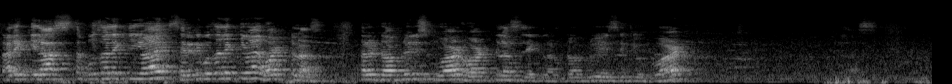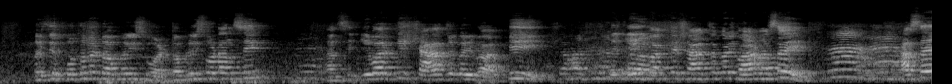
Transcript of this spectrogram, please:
তাহলে ক্লাস বোঝালে কি হয়? শ্রেণি বোঝালে কি হয়? হোয়াট ক্লাস তাহলে W is word what class লিখলাম। ডব্লিউ এস কি ওয়ার্ড ক্লাস হয়েছে? প্রথমে W is word W is word আনছি আনছি এবার কি? সাহায্যকারী ভার্ব কি? এই বাক্যে সাহায্যকারী ভার্ব আছে? আছে?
